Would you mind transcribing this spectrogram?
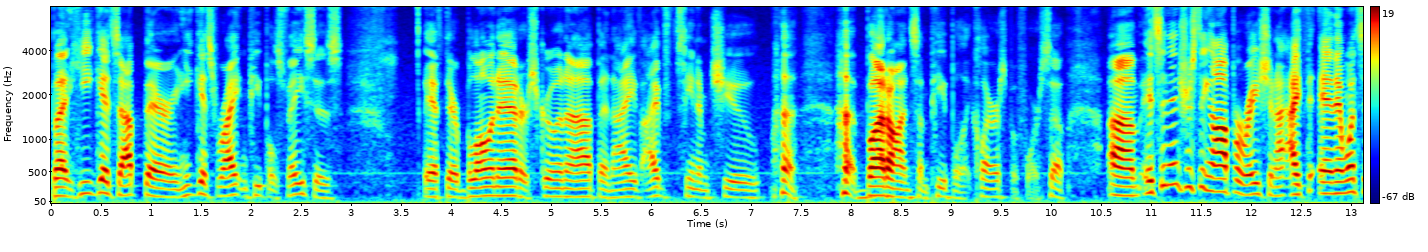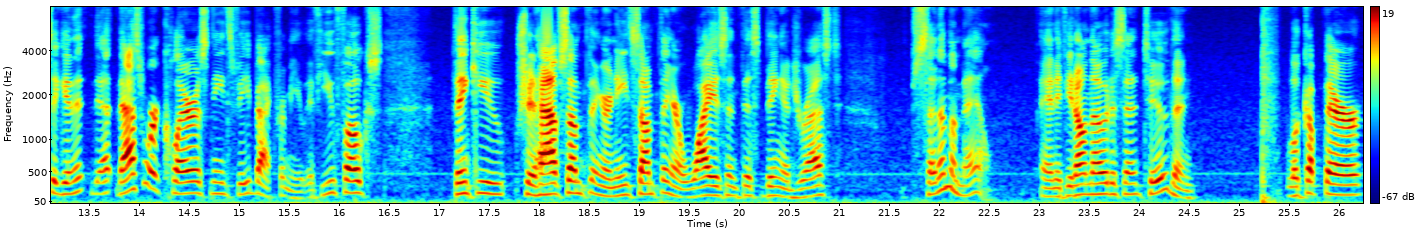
But he gets up there and he gets right in people's faces if they're blowing it or screwing up. And I've, I've seen him chew butt on some people at Claris before. So um, it's an interesting operation. I, I and then once again, that, that's where Claris needs feedback from you. If you folks think you should have something or need something or why isn't this being addressed, send them a mail. And if you don't know who to send it to, then look up their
